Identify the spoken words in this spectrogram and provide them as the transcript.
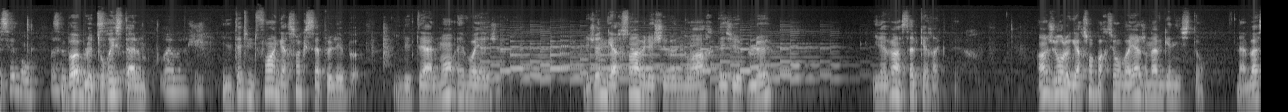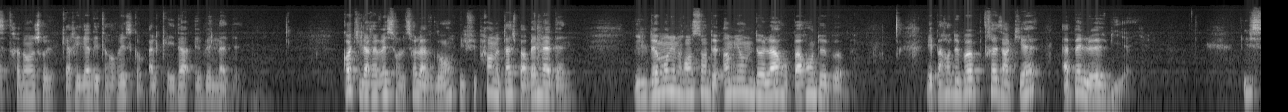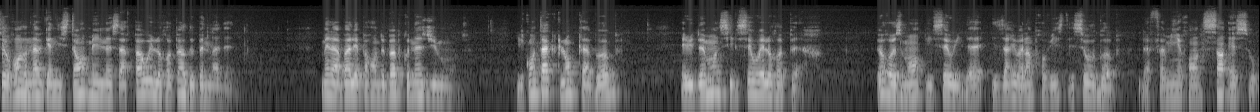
C'est bon. Bob, le touriste allemand. Ouais, Il était une fois un garçon qui s'appelait Bob. Il était allemand et voyageur. Le jeune garçon avait les cheveux noirs, des yeux bleus. Il avait un sale caractère. Un jour, le garçon partit en voyage en Afghanistan. Là-bas, c'est très dangereux, car il y a des terroristes comme Al-Qaïda et Ben Laden. Quand il arrivait sur le sol afghan, il fut pris en otage par Ben Laden. Il demande une rançon de 1 million de dollars aux parents de Bob. Les parents de Bob, très inquiets, appellent le FBI. Ils se rendent en Afghanistan, mais ils ne savent pas où est le repère de Ben Laden. Mais là-bas, les parents de Bob connaissent du monde. Ils contactent l'oncle à Bob et lui demandent s'il sait où est le repère. Heureusement, il sait où il est, ils arrivent à l'improviste et sauvent Bob. La famille rentre sain et sauve.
